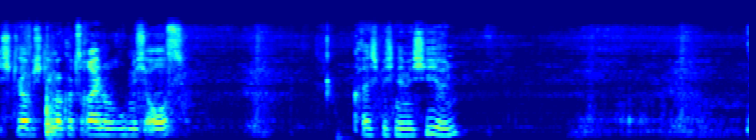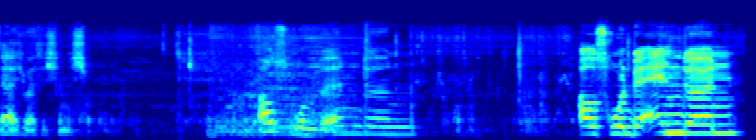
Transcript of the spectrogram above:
Ich glaube, ich gehe mal kurz rein und ruhe mich aus. Kann ich mich nämlich healen. Ja, ich weiß ich nicht. Ausruhen beenden. Ausruhen beenden.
